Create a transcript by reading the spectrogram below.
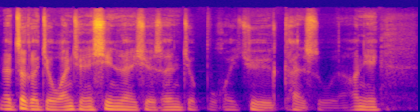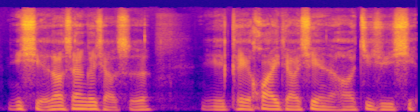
那这个就完全信任学生就不会去看书。然后你你写到三个小时，你可以画一条线，然后继续写，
